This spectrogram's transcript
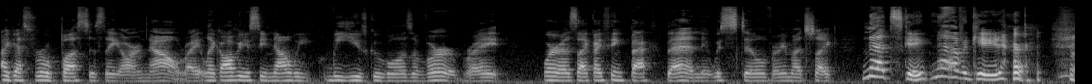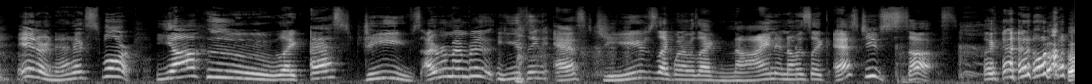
I guess robust as they are now, right? Like obviously now we we use Google as a verb, right? Whereas like I think back then it was still very much like Netscape Navigator, Internet Explorer, Yahoo, like Ask Jeeves. I remember using Ask Jeeves like when I was like nine, and I was like, Ask Jeeves sucks. Like I don't know,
